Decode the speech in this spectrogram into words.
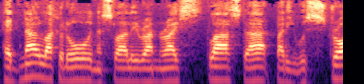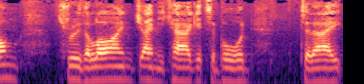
had no luck at all in a slowly run race last start, but he was strong through the line. Jamie Carr gets aboard today.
